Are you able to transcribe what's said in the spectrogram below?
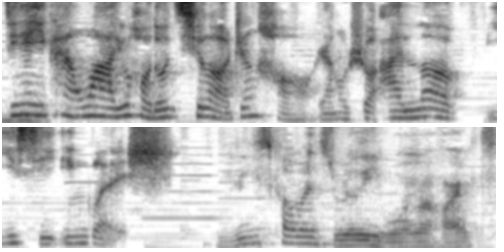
今天一看，哇，有好多期了，真好。然后说 I love 一席 English。 These comments really warm our hearts.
